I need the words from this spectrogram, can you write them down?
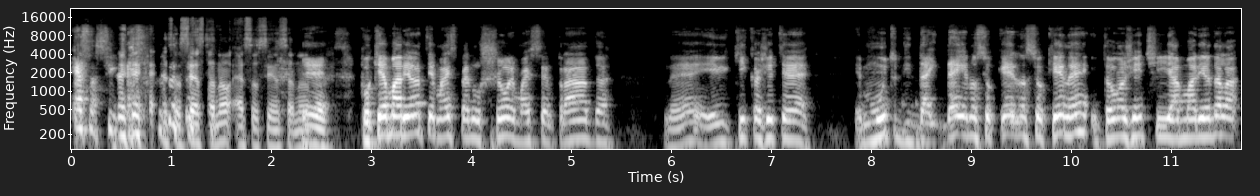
essa sim. essa ciência não, essa ciência não. É, porque a Mariana tem mais pé no chão, é mais centrada, né? E o Kiko a gente é, é muito de dar ideia, não sei o quê, não sei o quê, né? Então a gente, a Mariana, ela,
